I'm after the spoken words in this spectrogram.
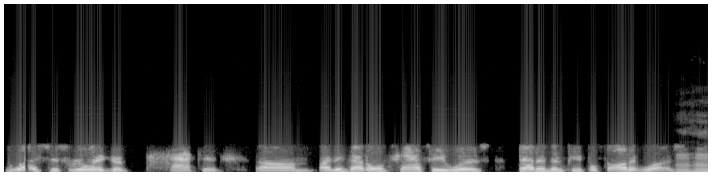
was just really a good package. Um, I think that old chassis was better than people thought it was, Mm-hmm.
